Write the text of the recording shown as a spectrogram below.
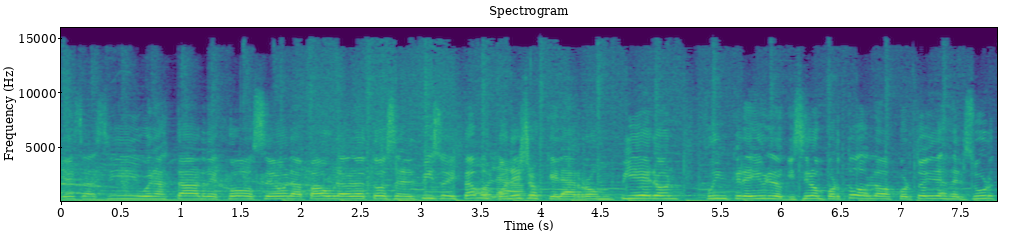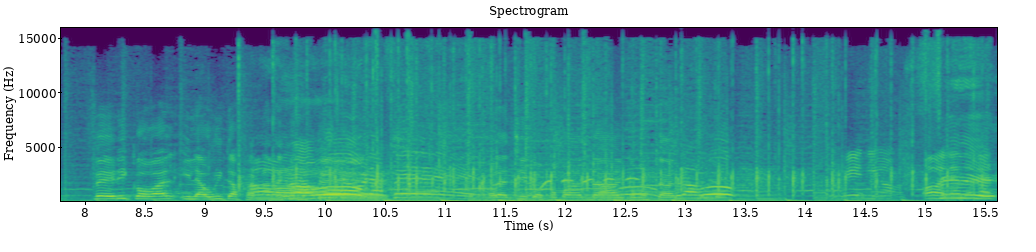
Y es así, buenas tardes, José, hola Paula, hola a todos en el piso y estamos Hola. con ellos que la rompieron. Fue increíble lo que hicieron por todos lados, por todas Ideas del Sur, Federico Val y Laurita Fernández. con ¡Bravo! ustedes. ¡Hola, Fede! Hola chicos, ¿cómo andan? ¿Cómo están? Genios. Fede,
